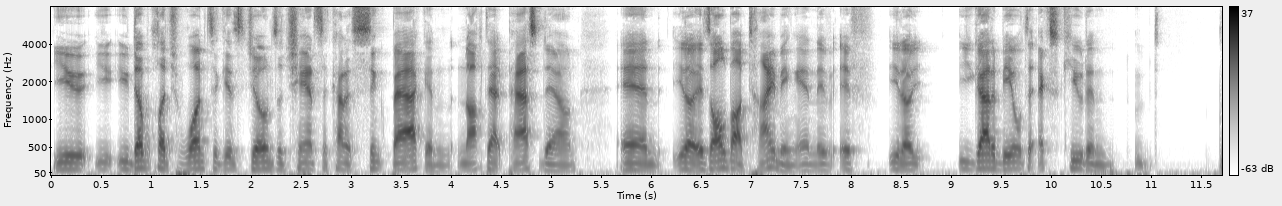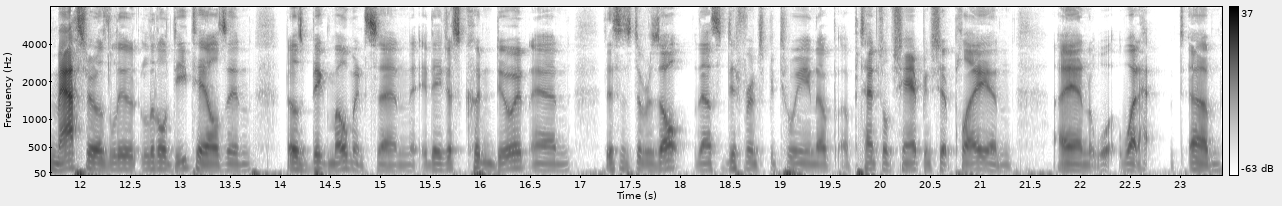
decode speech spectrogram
you you, you double clutch once, it gives Jones a chance to kind of sink back and knock that pass down. And you know, it's all about timing. And if if you know, you got to be able to execute and master those little, little details in those big moments, and they just couldn't do it. And this is the result. That's the difference between a, a potential championship play and and what um,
